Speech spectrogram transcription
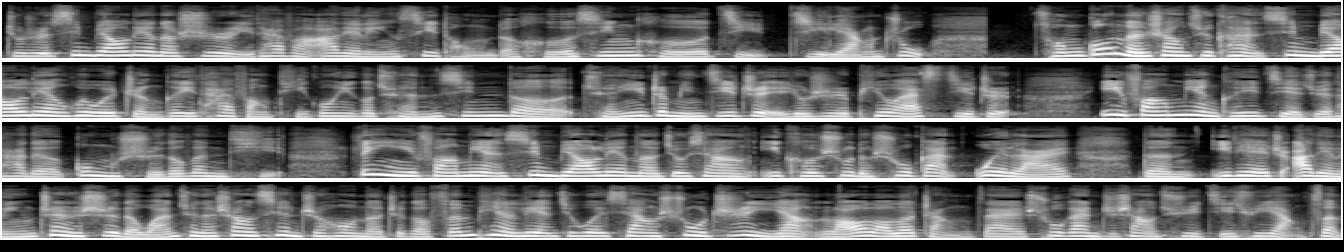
就是信标链呢是以太坊二点零系统的核心和脊脊梁柱。从功能上去看，信标链会为整个以太坊提供一个全新的权益证明机制，也就是 POS 机制。一方面可以解决它的共识的问题，另一方面，信标链呢就像一棵树的树干，未来等 ETH 二点零正式的完全的上线之后呢，这个分片链就会像树枝一样牢牢的长在树干之上去汲取养分。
